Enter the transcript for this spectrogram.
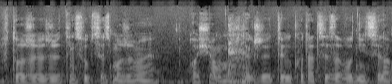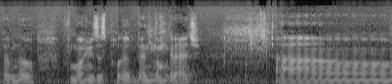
w to, że, że ten sukces możemy osiągnąć. Także tylko tacy zawodnicy na pewno w moim zespole będą grać. A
